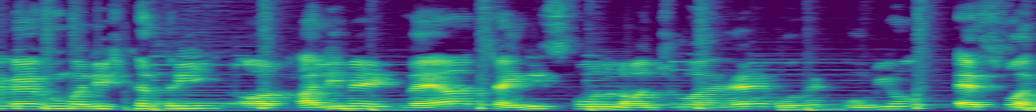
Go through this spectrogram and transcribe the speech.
मैं हूँ मनीष खत्री और हाल ही में एक नया चाइनीज़ फ़ोन लॉन्च हुआ है, वो है कोमियो S1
